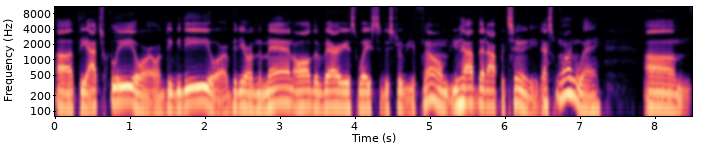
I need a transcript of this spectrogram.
Uh, theatrically or on DVD or video on demand, all the various ways to distribute your film, you have that opportunity. That's one way. Um,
